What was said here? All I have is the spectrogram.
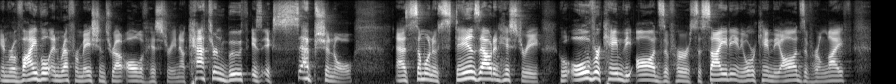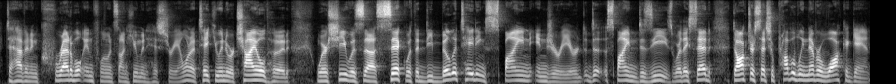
in revival and reformation throughout all of history. Now, Catherine Booth is exceptional as someone who stands out in history, who overcame the odds of her society and overcame the odds of her life to have an incredible influence on human history. I want to take you into her childhood where she was uh, sick with a debilitating spine injury or spine disease, where they said, doctors said she'll probably never walk again.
